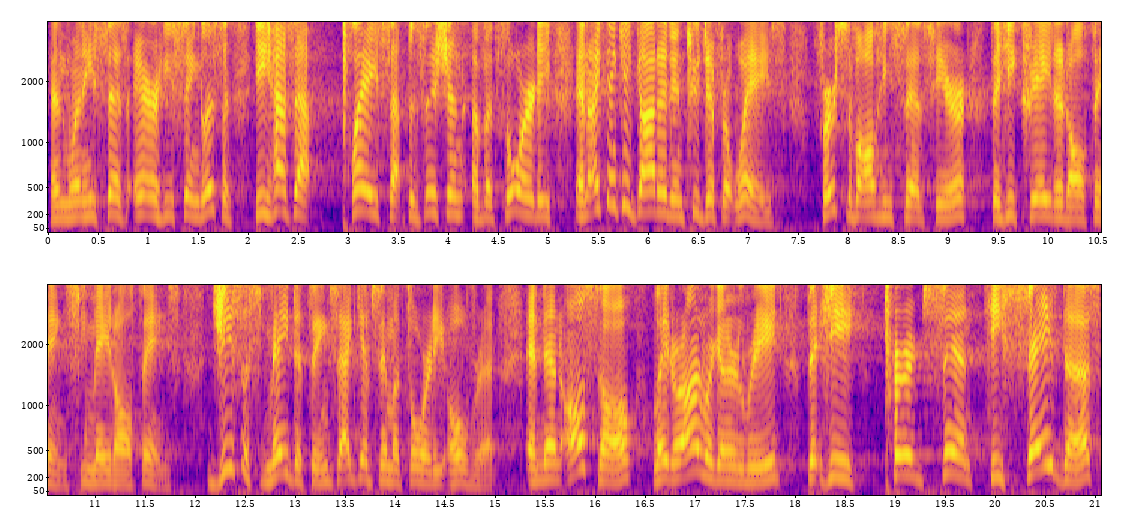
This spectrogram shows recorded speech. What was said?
And when he says heir, he's saying, listen, he has that place, that position of authority. And I think he got it in two different ways. First of all, he says here that he created all things, he made all things. Jesus made the things, that gives him authority over it. And then also, later on, we're going to read that he purged sin, he saved us,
